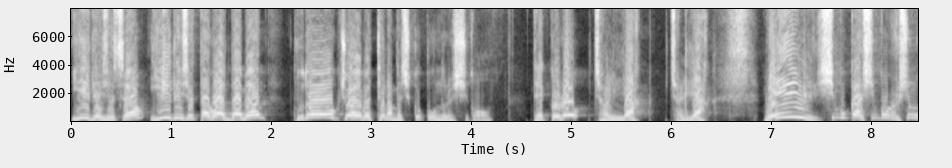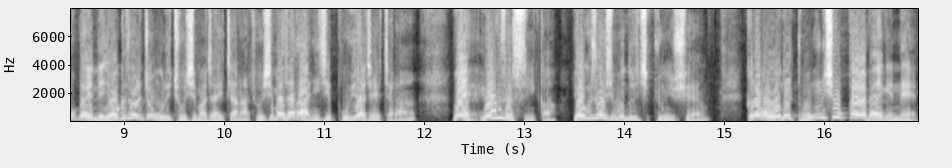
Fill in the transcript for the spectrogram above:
이해되셨어요? 이해되셨다고 한다면 구독, 좋아요 버튼 한 번씩 꾹꾹 누르시고 댓글로 전략, 전략. 왜 신고가, 신고가, 신고가 있는데 여기서는 좀 우리 조심하자 했잖아. 조심하자가 아니지. 보유하자 했잖아. 왜? 여기서 했으니까. 여기서 하신 분들은 집중해 주세요. 그러면 오늘 동시 효과를 봐야겠네.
